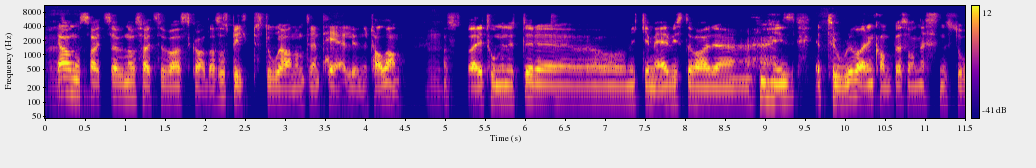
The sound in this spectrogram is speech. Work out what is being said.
Eh, Ja, når Zaitsev, når Zaitsev var skada, så spilte, sto han omtrent hele undertallet, han. Mm. Han sto der i to minutter, om ikke mer hvis det var eh, Jeg tror det var en kamp jeg så han nesten sto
